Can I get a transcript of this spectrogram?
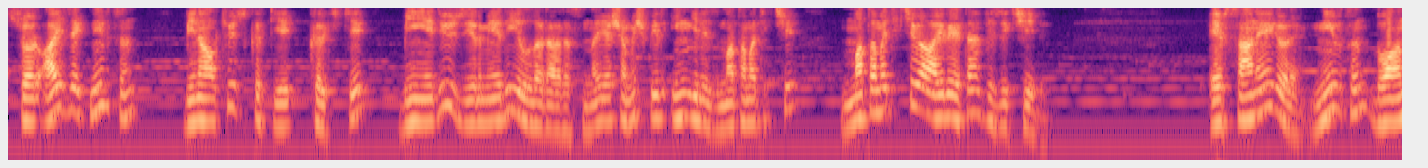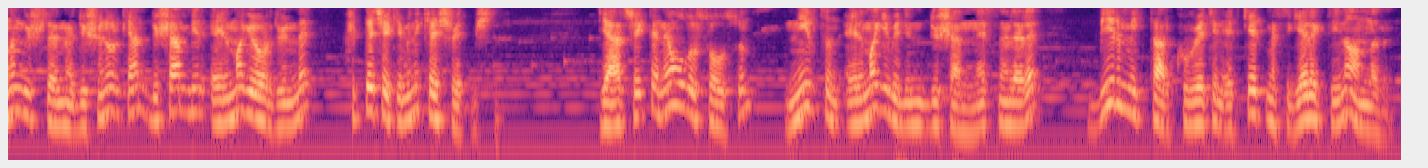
Sir Isaac Newton 1642-1727 yılları arasında yaşamış bir İngiliz matematikçi, matematikçi ve ayrıyeten fizikçiydi. Efsaneye göre Newton doğanın güçlerini düşünürken düşen bir elma gördüğünde kütle çekimini keşfetmişti. Gerçekte ne olursa olsun Newton elma gibi düşen nesnelere bir miktar kuvvetin etki etmesi gerektiğini anladı.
